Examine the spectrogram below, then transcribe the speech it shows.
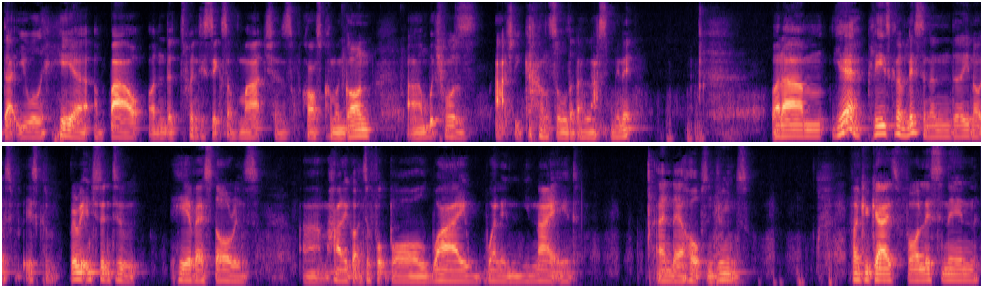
that you will hear about on the 26th of March has of course come and gone, um, which was actually cancelled at the last minute. But um, yeah, please kind of listen, and uh, you know it's it's kind of very interesting to hear their stories, um, how they got into football, why Welling United, and their hopes and dreams. Thank you guys for listening.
